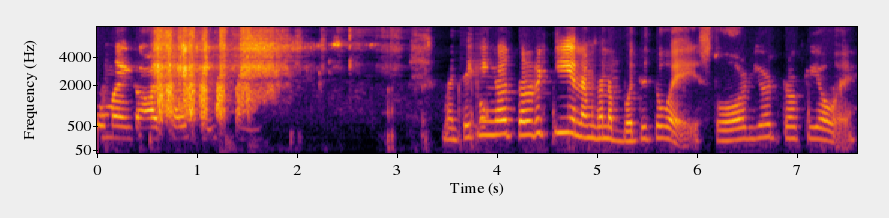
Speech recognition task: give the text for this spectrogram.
Oh my god, so tasty. I'm digging your turkey and I'm gonna put it away. Store your turkey away.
